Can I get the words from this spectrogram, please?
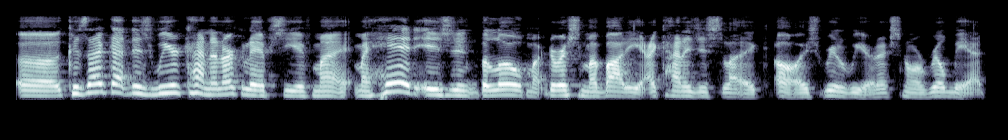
because I've got this weird kind of narcolepsy. If my my head isn't below my, the rest of my body, I kind of just like, oh, it's real weird. I snore real bad.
